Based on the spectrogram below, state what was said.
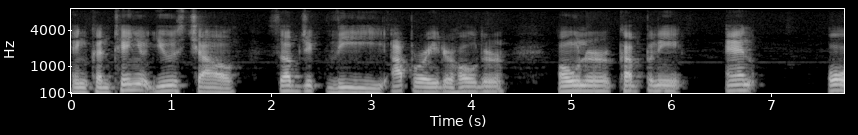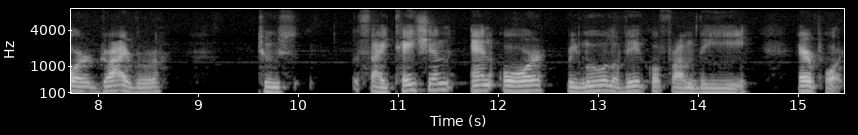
and continued use shall subject the operator, holder, owner, company, and or driver to citation and or removal of vehicle from the airport.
